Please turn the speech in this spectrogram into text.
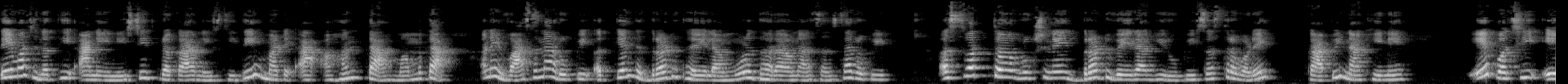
તેમજ નથી આની નિશ્ચિત પ્રકારની સ્થિતિ માટે આ અહંતા, મમતા અને વાસના રૂપી અત્યંત દ્રઢ થયેલા મૂળ ધરાવનાર સંસાર રૂપી અશ્વત્થ વૃક્ષને દ્રઢ વૈરાગી રૂપી શસ્ત્ર વડે કાપી નાખીને એ પછી એ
